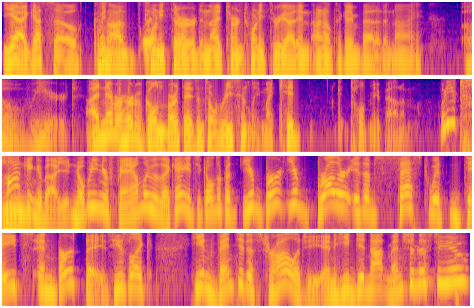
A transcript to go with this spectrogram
Yeah, I guess so. Because I'm 23rd and I turned 23. I didn't. I don't think I am batted an eye. Oh, weird. I'd never heard of golden birthdays until recently. My kid told me about them. What are you talking mm. about? You, nobody in your family was like, "Hey, it's a golden birthday." Your bir- your brother is obsessed with dates and birthdays. He's like, he invented astrology, and he did not mention this to you.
